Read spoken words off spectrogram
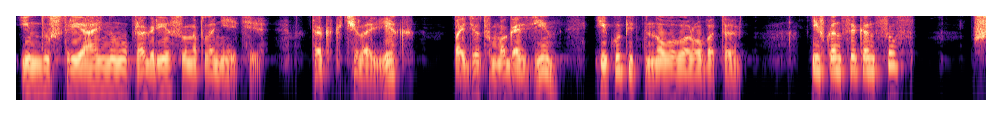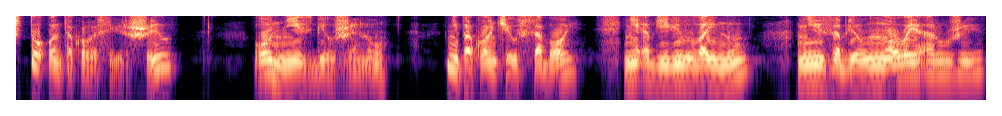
индустриальному прогрессу на планете, так как человек пойдет в магазин и купит нового робота. И в конце концов, что он такого совершил? Он не избил жену, не покончил с собой, не объявил войну, не изобрел новое оружие,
